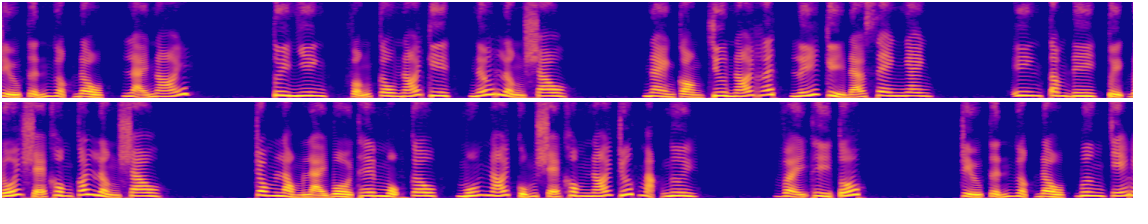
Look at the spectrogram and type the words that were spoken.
Triệu Tĩnh gật đầu, lại nói: "Tuy nhiên, vẫn câu nói kia, nếu lần sau." Nàng còn chưa nói hết, Lý Kỳ đã xen ngang. Yên tâm đi, tuyệt đối sẽ không có lần sau. Trong lòng lại bồi thêm một câu, muốn nói cũng sẽ không nói trước mặt ngươi. Vậy thì tốt. Triệu Tĩnh gật đầu, bưng chén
